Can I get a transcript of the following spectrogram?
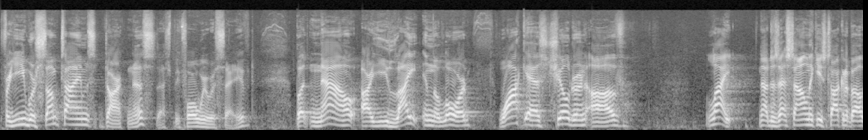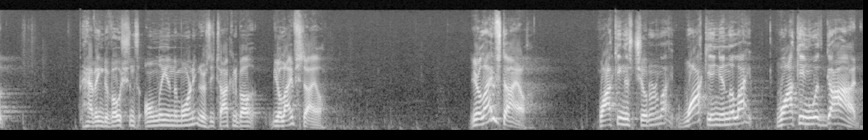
For ye were sometimes darkness, that's before we were saved, but now are ye light in the Lord. Walk as children of light. Now, does that sound like he's talking about having devotions only in the morning, or is he talking about your lifestyle? Your lifestyle. Walking as children of light, walking in the light, walking with God,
